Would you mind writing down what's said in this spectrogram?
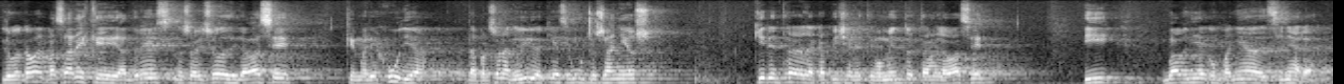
Lo que acaba de pasar es que Andrés nos avisó desde la base que María Julia, la persona que vive aquí hace muchos años, quiere entrar a la capilla en este momento, está en la base y va a venir acompañada de Sinara.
